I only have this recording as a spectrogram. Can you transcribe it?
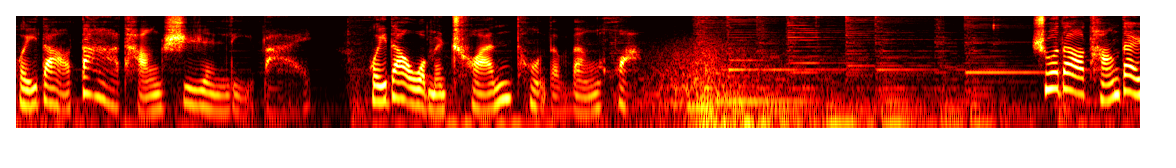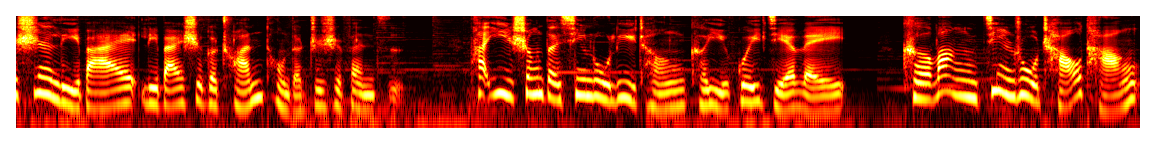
回到大唐诗人李白，回到我们传统的文化。说到唐代诗人李白，李白是个传统的知识分子，他一生的心路历程可以归结为：渴望进入朝堂，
